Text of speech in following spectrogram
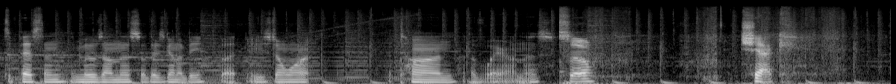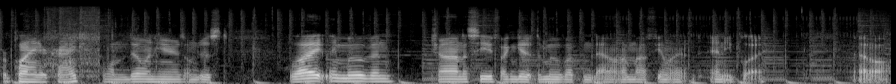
it's a piston. It moves on this, so there's gonna be, but you just don't want ton of wear on this. So, check for playing your crank. What I'm doing here is I'm just lightly moving, trying to see if I can get it to move up and down. I'm not feeling any play at all.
